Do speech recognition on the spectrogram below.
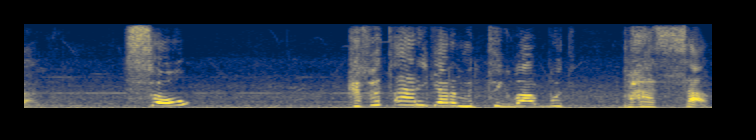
ያለ። ሰው ከፈጣሪ ጋር የምትግባቡት በሀሳብ።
